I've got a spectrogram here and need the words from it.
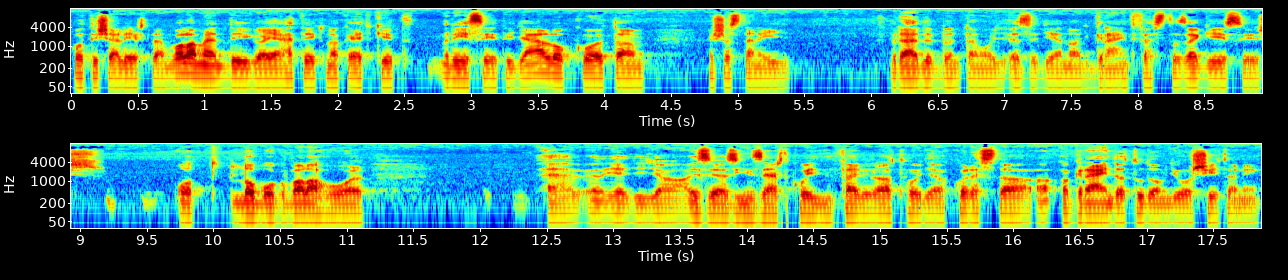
ott is elértem valameddig, a játéknak egy-két részét így állokkoltam, és aztán így rádöbbentem, hogy ez egy ilyen nagy grindfest az egész, és ott lobog valahol egy, így a, ez az insert coin felirat, hogy akkor ezt a, a grindot tudom gyorsítani,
